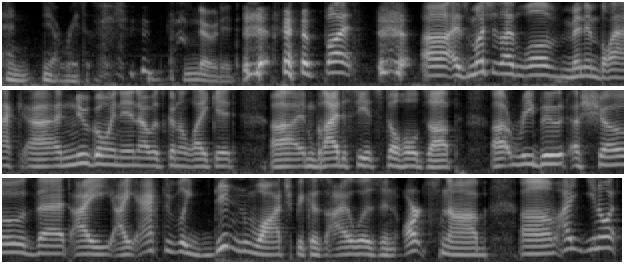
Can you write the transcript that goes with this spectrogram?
and yeah, racist. Noted. but uh, as much as I love Men in Black, uh, I knew going in I was to like it. Uh, I'm glad to see it still holds up. Uh, reboot a show that I I actively didn't watch because I was an art snob. Um, I you know what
